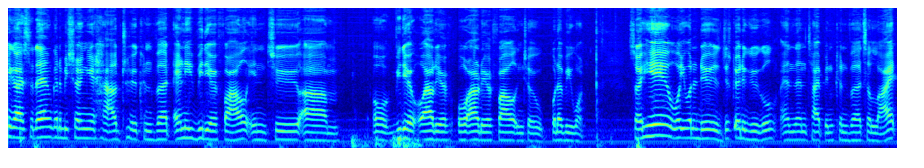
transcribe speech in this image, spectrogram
Hey guys, today I'm going to be showing you how to convert any video file into, um, or video or audio or audio file into whatever you want. So here, what you want to do is just go to Google and then type in Converter Lite,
